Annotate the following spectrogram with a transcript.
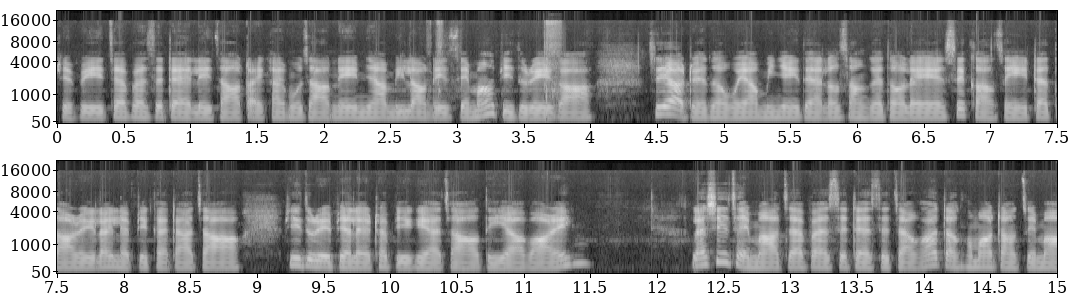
ဖြစ်ပြီးကြက်ဖက်စစ်တပ်လေကြောင်းတိုက်ခိုက်မှုကြောင့်နေအများမီလောင်နေစဉ်မှာပြည်သူတွေကကြေးရအတွင်းသို့ဝင်ရောက်မိငိမ့်တဲ့လှုံ့ဆော်ခဲ့တော့လဲစစ်ကောင်စီတပ်သားတွေလိုက်လက်ပစ်ခတ်တာကြောင့်ပြည်သူတွေပြန်လည်ထွက်ပြေးခဲ့ရကြောင်းသိရပါတယ်။လက်ရှိချိန်မှာဂျပန်စစ်တပ်စစ်ကြောင်းကတောင်ကမောက်တောင်ကျင်းမှာ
